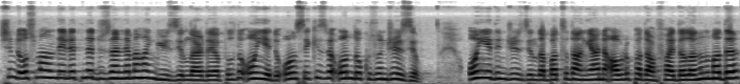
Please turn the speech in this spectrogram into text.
Şimdi Osmanlı Devleti'nde düzenleme hangi yüzyıllarda yapıldı? 17, 18 ve 19. yüzyıl. 17. yüzyılda batıdan yani Avrupa'dan faydalanılmadı.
